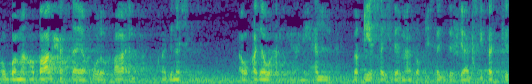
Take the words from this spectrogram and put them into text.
ربما أطال حتى يقول القائل قد نسي أو قد أوهم. يعني هل بقي سجدة؟ ما بقي سجدة؟ جالس يفكر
